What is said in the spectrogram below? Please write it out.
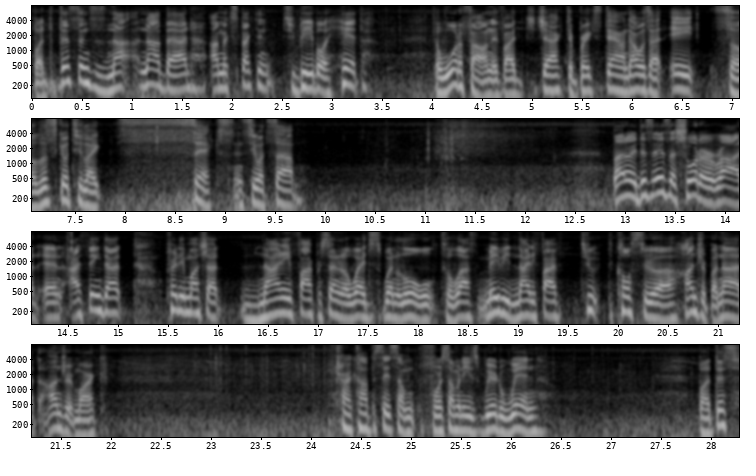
But the distance is not, not bad. I'm expecting to be able to hit the water fountain if I jack the brakes down. That was at eight. So let's go to like six and see what's up. By the way, this is a shorter rod, and I think that pretty much at 95% of the way just went a little to the left, maybe 95, too close to 100, but not at the 100 mark. Try to compensate some for some of these weird wind. But this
